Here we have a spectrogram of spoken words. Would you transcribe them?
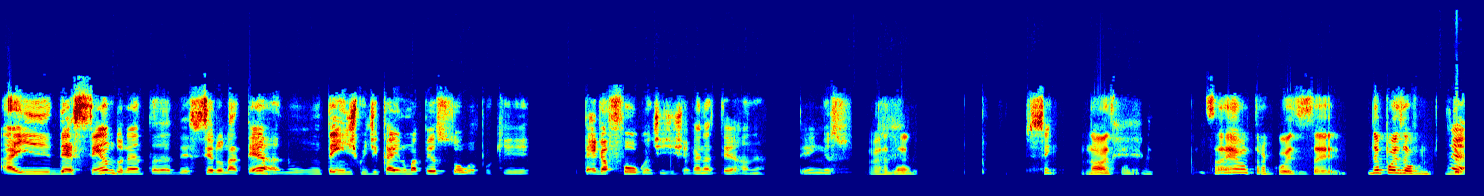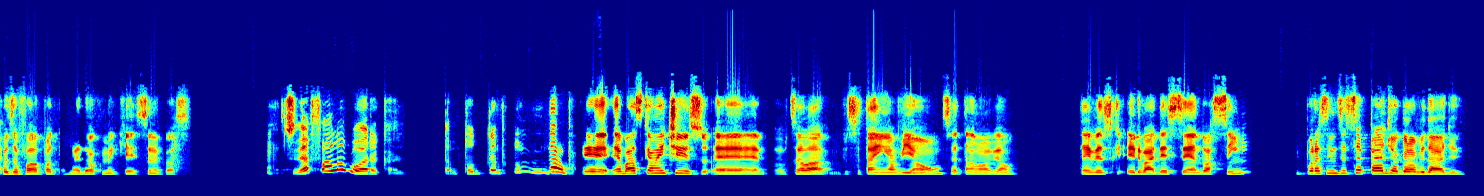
Aí descendo, né? Tá descendo na terra, não, não tem risco de cair numa pessoa, porque pega fogo antes de chegar na Terra, né? Tem isso. Verdade. Sim. Não, isso, isso aí é outra coisa. Isso aí... Depois eu, É. depois eu falo pra tu melhor como é que é esse negócio. Se quiser, fala agora, cara. Estamos todo o tempo do mundo. Não, porque é basicamente isso. É, sei lá, você tá em avião, você tá no avião, tem vezes que ele vai descendo assim, e por assim dizer, você perde a gravidade.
